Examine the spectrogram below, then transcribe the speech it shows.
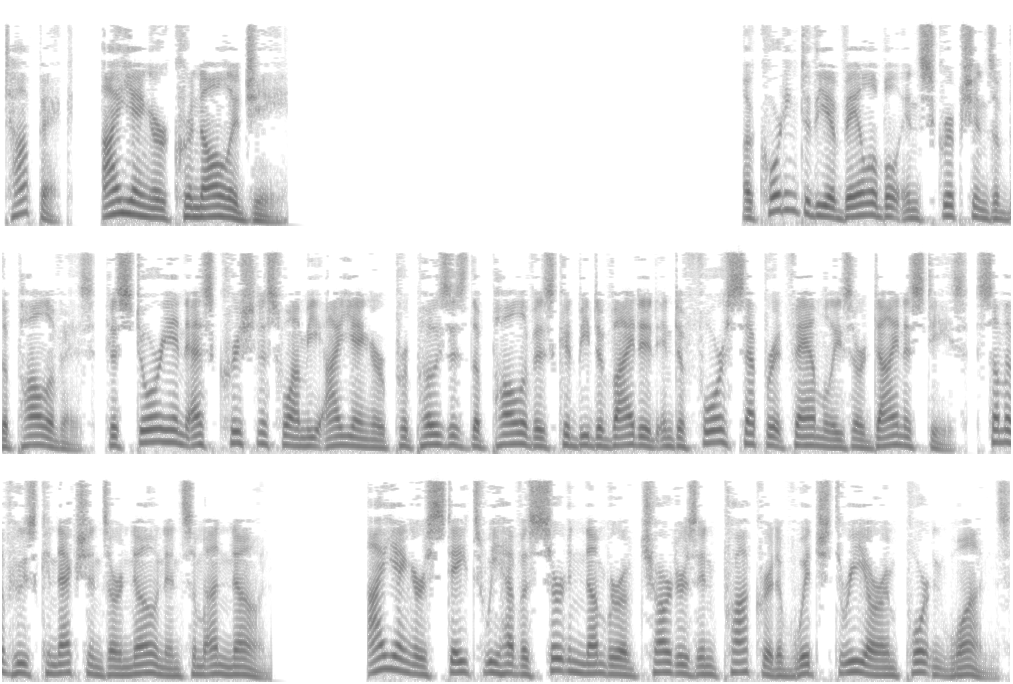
Topic Iyengar chronology According to the available inscriptions of the Pallavas, historian S. Krishnaswamy Iyengar proposes the Pallavas could be divided into four separate families or dynasties, some of whose connections are known and some unknown. Iyengar states we have a certain number of charters in Prakrit of which three are important ones.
